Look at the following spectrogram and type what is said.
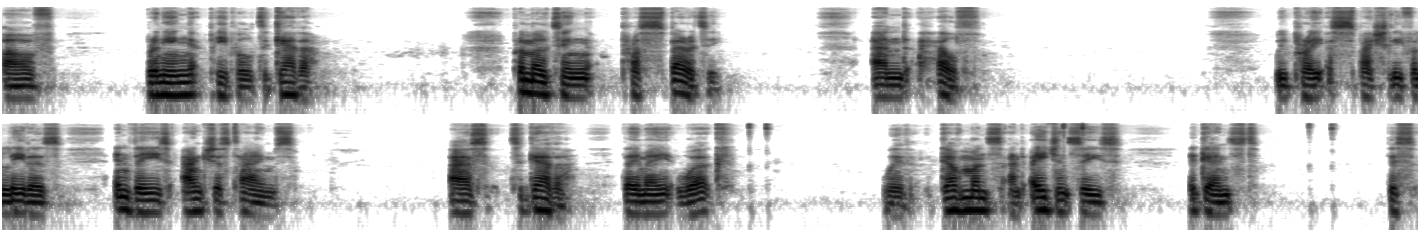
of bringing people together, promoting prosperity and health. We pray especially for leaders in these anxious times, as together they may work with governments and agencies against this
